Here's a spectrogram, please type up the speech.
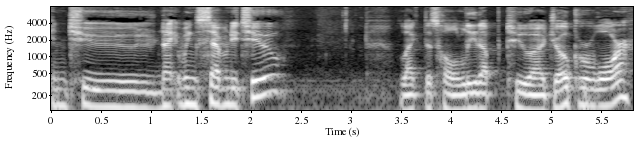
into Nightwing 72, like this whole lead up to uh, Joker War.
